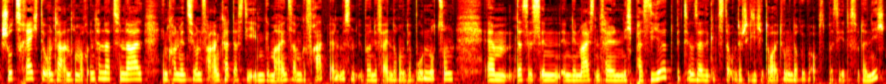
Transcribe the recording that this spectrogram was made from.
Schutzrechte, unter anderem auch international in Konventionen verankert, dass die eben gemeinsam gefragt werden müssen über eine Veränderung der Bodennutzung. Ähm, das ist in, in den meisten Fällen nicht passiert, beziehungsweise gibt es da unterschiedliche Deutungen darüber, ob es passiert ist oder nicht.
